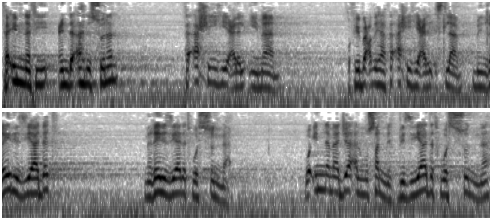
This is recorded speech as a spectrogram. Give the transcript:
فإن في عند أهل السنن فأحيه على الإيمان وفي بعضها فأحيه على الإسلام من غير زيادة من غير زيادة والسنة. وإنما جاء المصنف بزيادة والسنة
